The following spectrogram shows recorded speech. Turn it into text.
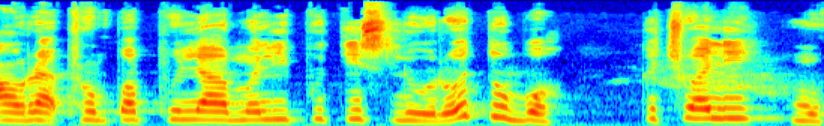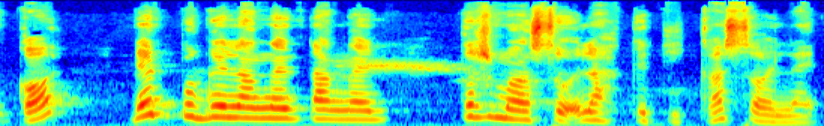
aurat perempuan pula meliputi seluruh tubuh kecuali muka dan pergelangan tangan termasuklah ketika solat.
